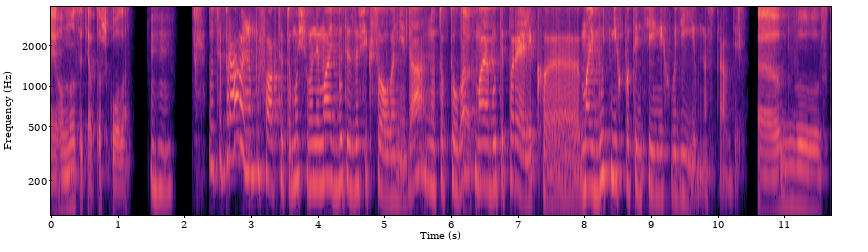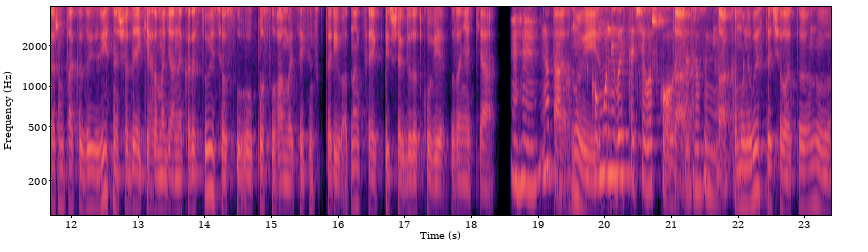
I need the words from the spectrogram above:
Його вносить автошкола. Угу. Ну, це правильно по факту, тому що вони мають бути зафіксовані. Да? Ну, тобто у вас Так. має бути перелік е, майбутніх потенційних водіїв, насправді. Е, Скажімо так, звісно, що деякі громадяни користуються послугами цих інструкторів, однак це як більше як додаткові заняття. Угу. Ну так, Е, ну, і- кому не вистачило школи, це зрозуміло. Так, кому не вистачило, то ну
